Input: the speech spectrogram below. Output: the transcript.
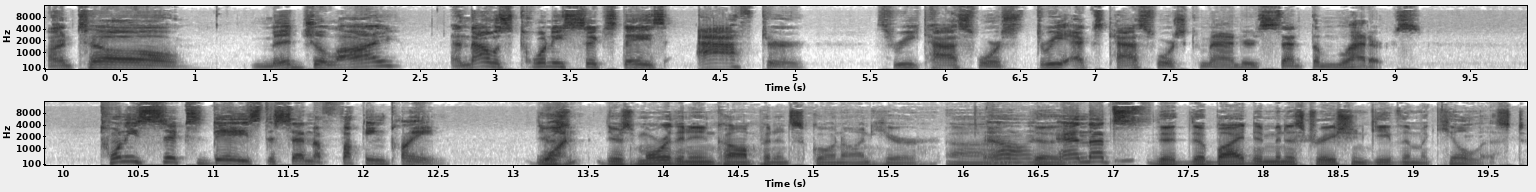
until mid July, and that was 26 days after three task force, three ex task force commanders sent them letters. 26 days to send a fucking plane. There's, One. there's more than incompetence going on here. Uh, Yeah, the, and that's the the Biden administration gave them a kill list.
